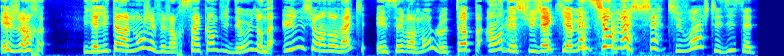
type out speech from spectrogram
et genre il y a littéralement j'ai fait genre 50 vidéos, il y en a une sur Andromaque et c'est vraiment le top 1 des sujets qui amènent sur ma chaîne. Tu vois, je t'ai dit, cette,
